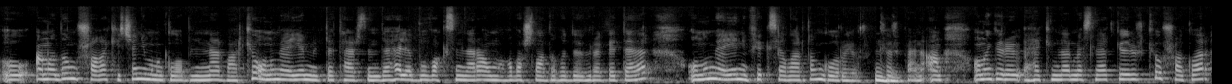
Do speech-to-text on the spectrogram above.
o anadan uşağa keçən immunoqlobulinlər var ki, onu müəyyən müddət ərzində hələ bu vaksinləri almağa başladığı dövrə qədər onu müəyyən infeksiyalardan qoruyur körpəni. Ona görə həkimlər məsləhət görür ki, uşaqlar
